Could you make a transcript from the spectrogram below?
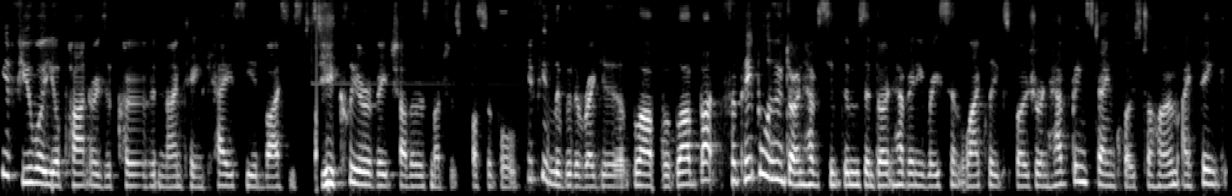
If you or your partner is a COVID 19 case, the advice is to steer clear of each other as much as possible. If you live with a regular blah, blah, blah. But for people who don't have symptoms and don't have any recent likely exposure and have been staying close to home, I think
